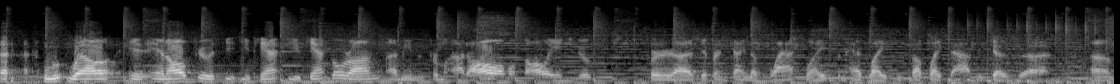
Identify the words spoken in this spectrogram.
well, in, in, all truth, you, you, can't you can't go wrong. I mean, from at all almost all age groups for uh, different kind of flashlights and headlights and stuff like that because uh, um,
